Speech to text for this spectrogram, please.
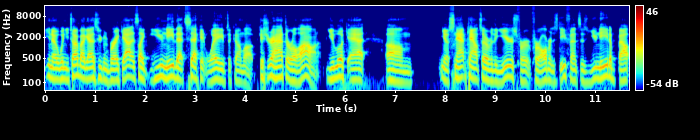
you know when you talk about guys who can break out, it's like you need that second wave to come up because you're gonna have to rely on them. You look at um, you know snap counts over the years for for Auburn's defenses. You need about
